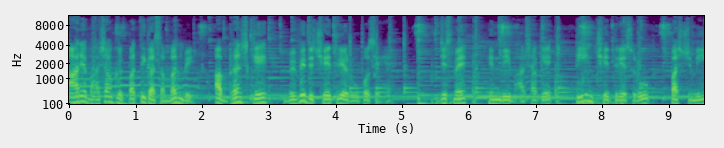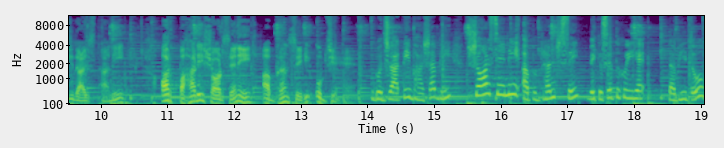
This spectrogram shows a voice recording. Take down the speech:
आर्य भाषाओं की उत्पत्ति का संबंध भी अभ्रंश के विविध क्षेत्रीय रूपों से है। जिसमें हिंदी भाषा के तीन क्षेत्रीय स्वरूप, पश्चिमी, राजस्थानी और पहाड़ी शौर सेनी अपभ्रंश से ही उपजे हैं। गुजराती भाषा भी शौर सेनी अपभ्रंश से विकसित हुई है। तभी तो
